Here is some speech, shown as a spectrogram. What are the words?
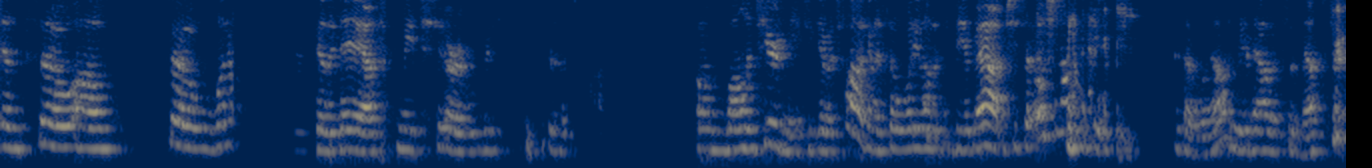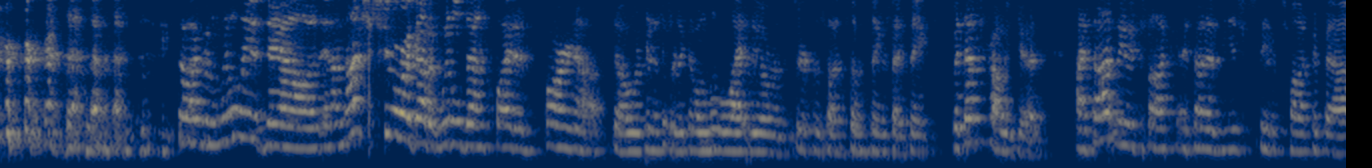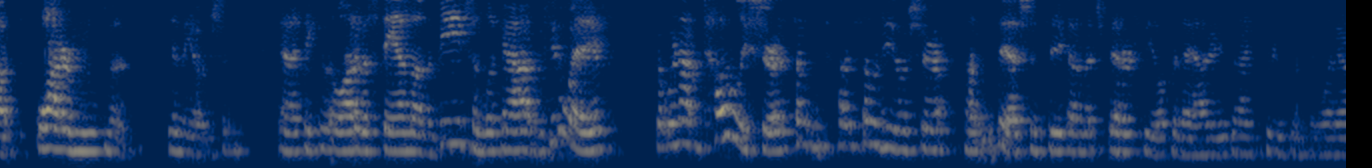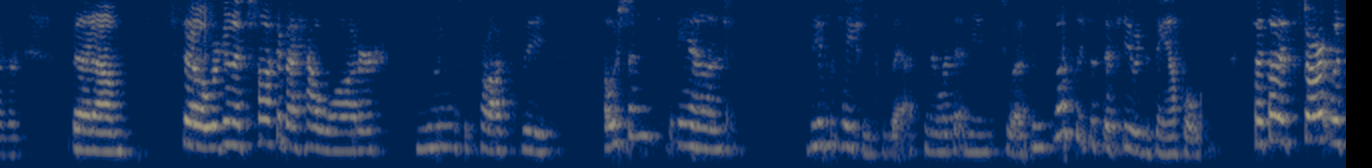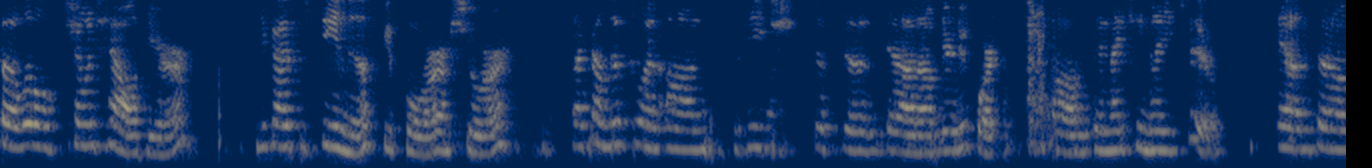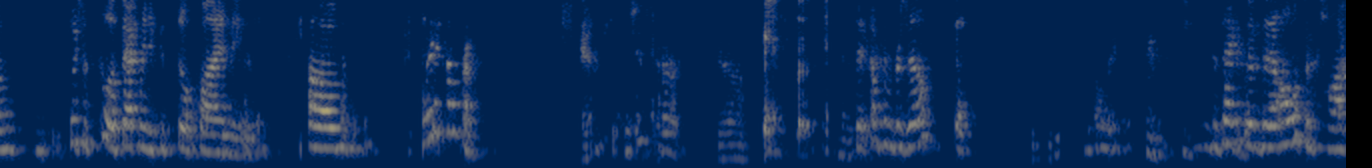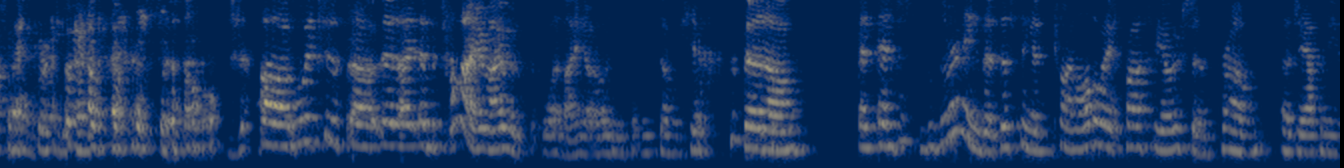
And so, um, so one of the other day asked me to, or for this um, volunteered me to give a talk, and I said, what do you want it to be about? And she said, oceanography. I thought, well, we have a semester. so I've been whittling it down, and I'm not sure I got it whittled down quite as far enough. So we're going to sort of go a little lightly over the surface on some things, I think, but that's probably good. I thought we would talk, I thought it'd be interesting to talk about water movements in the ocean. And I think a lot of us stand on the beach and look out and see the waves, but we're not totally sure. Some, some of you are sure on fish, and so you got a much better feel for that, or you've been on cruises or whatever. But um, so we're going to talk about how water moves across the oceans and the implications of that, you know, what that means to us, and mostly just a few examples. So I thought I'd start with a little show and tell here. You guys have seen this before, I'm sure. I found this one on the beach just in, at, um, near Newport um, in 1992. And um, which is cool, back when you could still find these. Um, where did it come from? Yeah. Did it come from Brazil? In fact, it would have been almost impossible for it to come from Brazil. Uh, which is, uh, that I, at the time, I was, what I know, I was just a dumb kid, but, um, and, and just learning that this thing had gone all the way across the ocean from a Japanese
